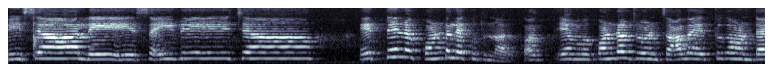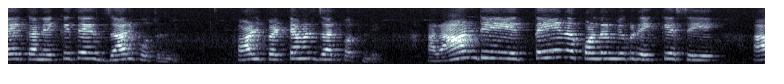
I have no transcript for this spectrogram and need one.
విశాలే శైలేజ ఎత్తైన కొండలు ఎక్కుతున్నారు. కొండలు చూడండి చాలా ఎత్తుగా ఉంటాయి కానీ ఎక్కితే జారిపోతుంది. కాళ్ళు పెట్టామంటే జారిపోతుంది. అలాంటి ఎత్తైన కొండల మీద కూడా ఎక్కేసి ఆ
